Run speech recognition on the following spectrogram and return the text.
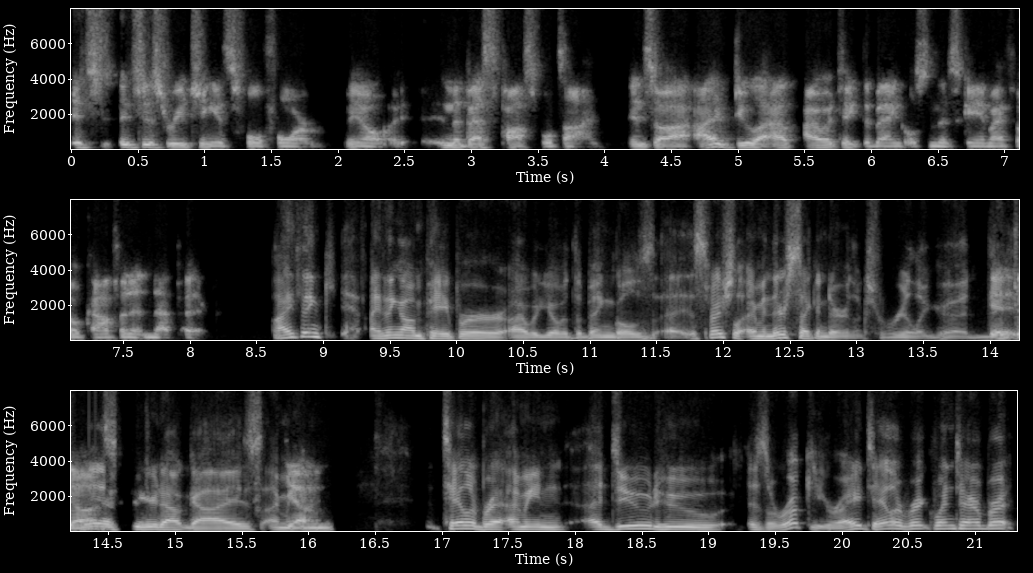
it's it's just reaching its full form, you know, in the best possible time. And so I, I do I, I would take the Bengals in this game. I feel confident in that pick. I think I think on paper I would go with the Bengals, especially. I mean, their secondary looks really good. They, it does. They have figured out guys. I mean, Taylor Britt, I mean, a dude who is a rookie, right? Taylor Britt, Quinn Taylor Britt,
